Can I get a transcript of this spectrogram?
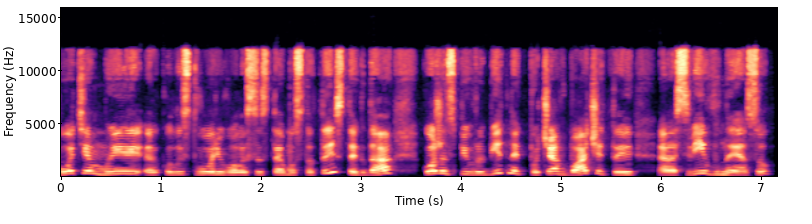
Потім ми, коли створювали систему статистик, кожен співробітник почав бачити свій внесок,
